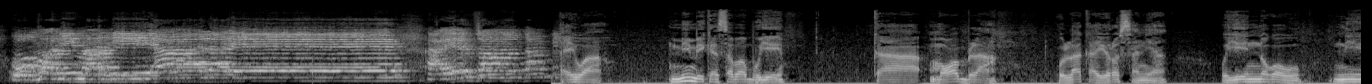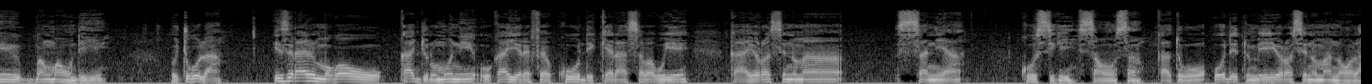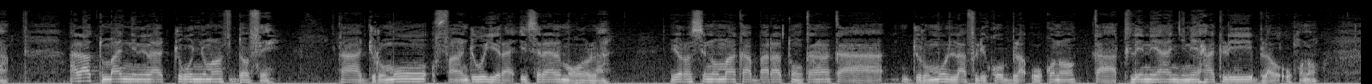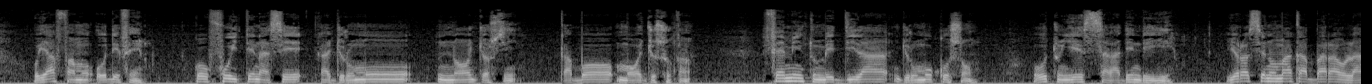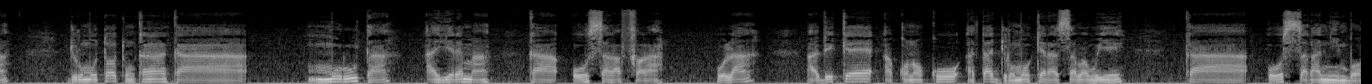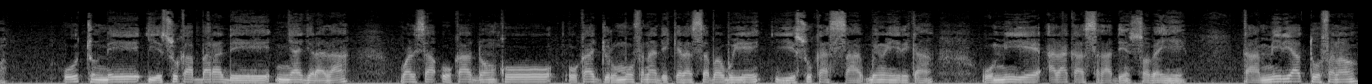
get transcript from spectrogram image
ayiwa min bɛ kɛ sababu ye ka mɔgɔ bila o la ka yɔrɔ saniya o ye nɔgɔw ni gbangbanw de ye o cogo la israɛl mɔgɔw ka jurumu ni u ka yɛrɛfɛkow de kɛra sababu ye ka yɔrɔ senuma saniya ko sigi san o san ka tugu o de tun bɛ yɔrɔ senuma nɔgɔ la ala tun b'a ɲinila cogo ɲuman dɔ fɛ ka jurumu fanjugu yira israɛl mɔgɔw la yɔrɔ sinuma ka baara tun ka kan ka jurumu lafiliko bila u kɔnɔ ka tilennenya ɲini hakili bila u kɔnɔ o y'a faamu o de fɛ ko foyi tɛna se ka jurumu nɔ jɔsi ka bɔ mɔgɔ jusu kan fɛn min tun bɛ dila jurumu kosɔn o tun ye sagaden de ye yɔrɔ senuma ka baaraw la jurumutɔ tun ka kan ka muru ta a yɛrɛ ma ka o saga faga o la a bɛ kɛ a kɔnɔ ko a ta jurumu kɛra sababu ye ka o saga nin bɔ o tun bɛ yesu ka baara de ɲɛ jira la walisa o k'a dɔn ko o ka jurumu fana de kɛra sababu ye yesu ka sa gbɛngɛn yiri kan o min ye ala ka sagaden sɔbɛ ye k'a miiriya to fana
